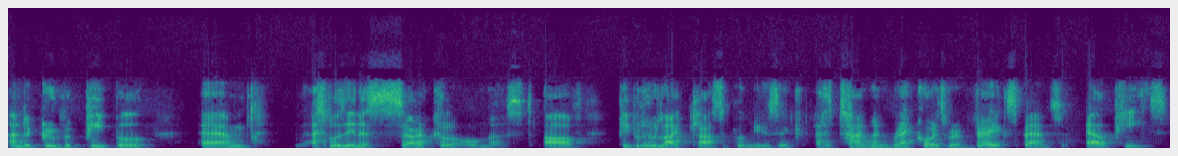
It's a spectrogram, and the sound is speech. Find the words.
And a group of people, um, I suppose in a circle almost, of people who liked classical music at a time when records were very expensive, LPs.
